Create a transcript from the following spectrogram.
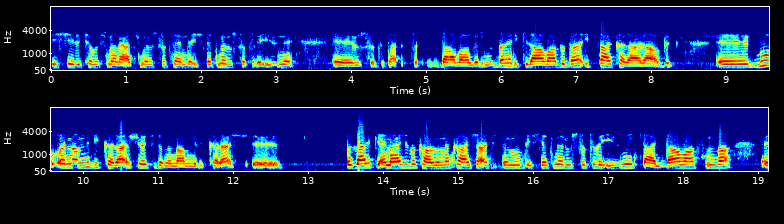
iş yeri çalışma ve açma ruhsatı hem de işletme ruhsatı ve izni e, ruhsatı davalarımızda her iki davada da iptal kararı aldık. E, bu önemli bir karar. Şu açıdan önemli bir karar. E, özellikle Enerji Bakanlığı'na karşı açtığımız işletme ruhsatı ve izni iptali davasında e,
